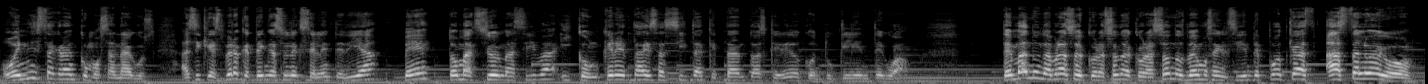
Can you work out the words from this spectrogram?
o en Instagram como Sanagus. Así que espero que tengas un excelente día, ve, toma acción masiva y concreta esa cita que tanto has querido con tu cliente wow. Te mando un abrazo de corazón a corazón, nos vemos en el siguiente podcast, hasta luego.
